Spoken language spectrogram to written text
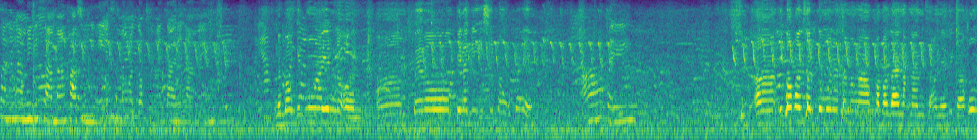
Sana namin isama ang kaso ni Nia sa mga dokumentary namin. Nabanggit mo nga yun noon, um, pero pinag-iisipan ko pa eh. Ah, okay. Uh, iko-consult ko muna sa mga kamag-anak namin sa Amerika kung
